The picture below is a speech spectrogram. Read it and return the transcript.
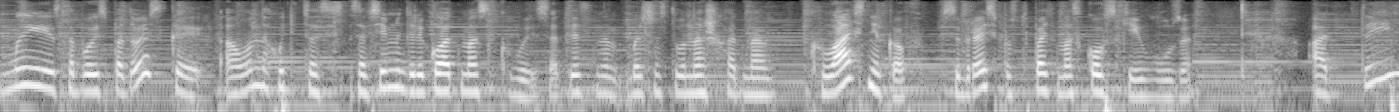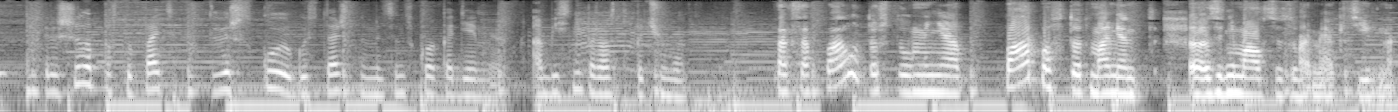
Мы с тобой из Подольской, а он находится совсем недалеко от Москвы. Соответственно, большинство наших одноклассников собирались поступать в московские вузы. А ты решила поступать в Тверскую государственную медицинскую академию. Объясни, пожалуйста, почему. Так совпало, то, что у меня папа в тот момент э, занимался зубами активно.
